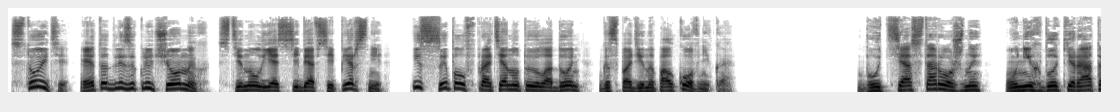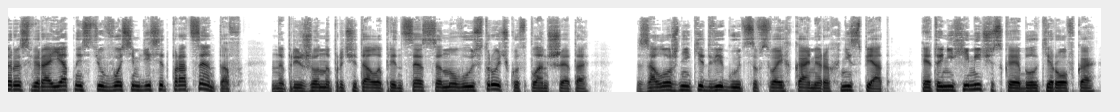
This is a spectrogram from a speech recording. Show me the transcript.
«Стойте, это для заключенных», — стянул я с себя все перстни и сыпал в протянутую ладонь господина полковника. «Будьте осторожны, у них блокираторы с вероятностью в 80%, напряженно прочитала принцесса новую строчку с планшета — Заложники двигаются в своих камерах, не спят. Это не химическая блокировка.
